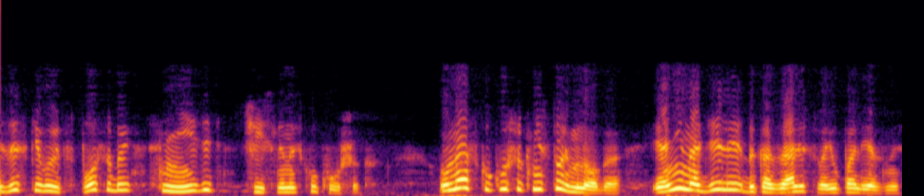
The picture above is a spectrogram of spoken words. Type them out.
изыскивают способы снизить численность кукушек. У нас кукушек не столь много, и они на деле доказали свою полезность.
